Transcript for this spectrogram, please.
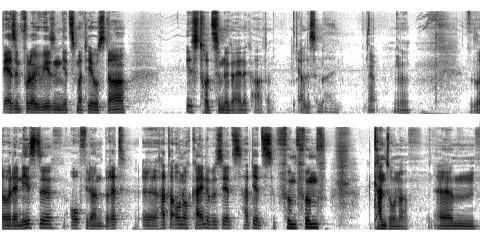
Wäre sinnvoller gewesen. Jetzt Matthäus da ist trotzdem eine geile Karte. Alles in allem. Ja. ja. Ne? So, der nächste, auch wieder ein Brett. Äh, hatte auch noch keine bis jetzt, hat jetzt 5-5 Kantona. Ähm,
